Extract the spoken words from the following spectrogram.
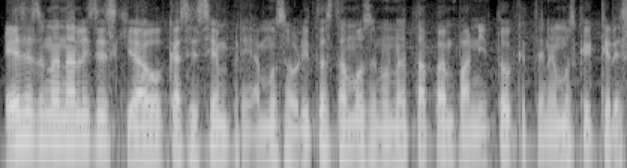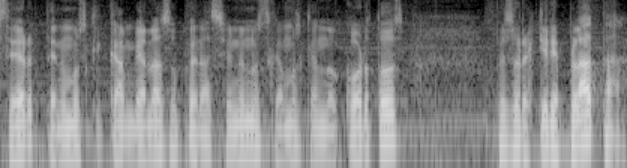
Ese es un análisis que yo hago casi siempre. Digamos, ahorita estamos en una etapa en Panito que tenemos que crecer, tenemos que cambiar las operaciones, nos quedamos quedando cortos. Pero eso requiere plata.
